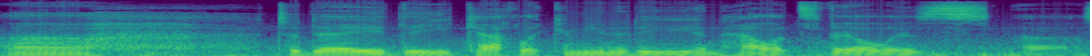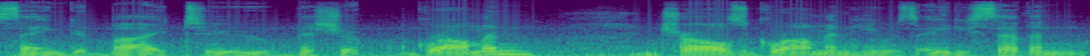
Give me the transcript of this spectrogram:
Uh, today, the Catholic community in Hallettsville is uh, saying goodbye to Bishop Grahmann, Charles Grahmann. He was 87,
